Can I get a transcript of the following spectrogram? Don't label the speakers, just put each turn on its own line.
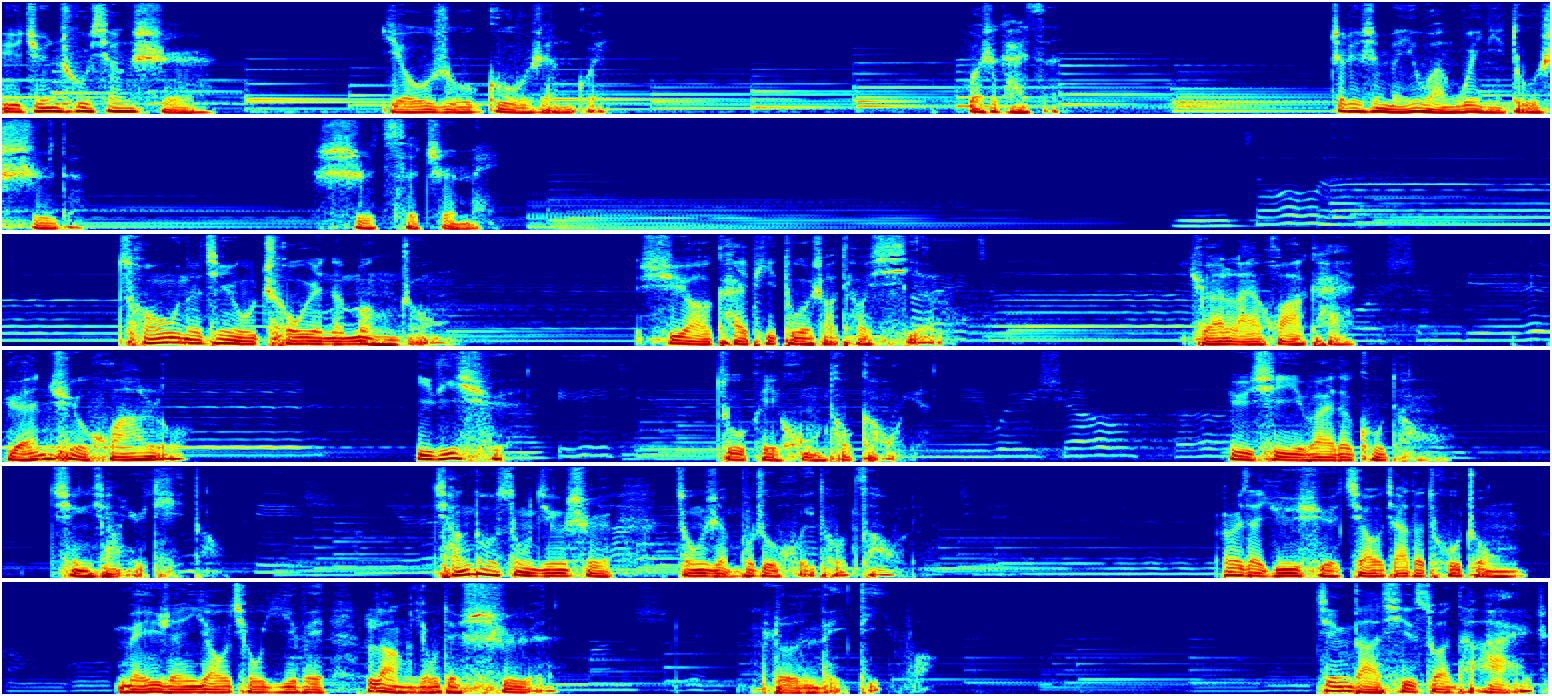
与君初相识，犹如故人归。我是凯子，这里是每晚为你读诗的诗词之美。你走了从容的进入仇人的梦中，需要开辟多少条血路？原来花开，缘去花落，一滴血，足可以红透高原。预期以外的骨头，倾向于提刀。强盗诵经时，总忍不住回头造脸。而在雨雪交加的途中。没人要求一位浪游的诗人沦为帝王，精打细算的爱着，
